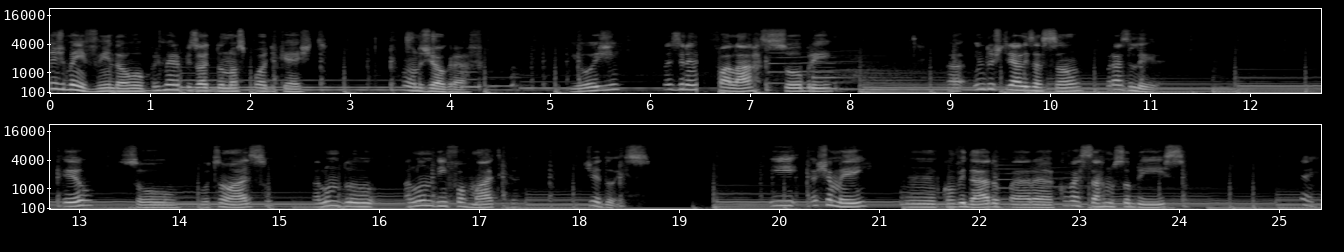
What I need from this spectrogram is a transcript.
Seja bem-vindo ao primeiro episódio do nosso podcast Mundo Geográfico. E hoje nós iremos falar sobre a industrialização brasileira. Eu sou Hudson Alisson, aluno, do, aluno de informática G2. E eu chamei um convidado para conversarmos sobre isso. É,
